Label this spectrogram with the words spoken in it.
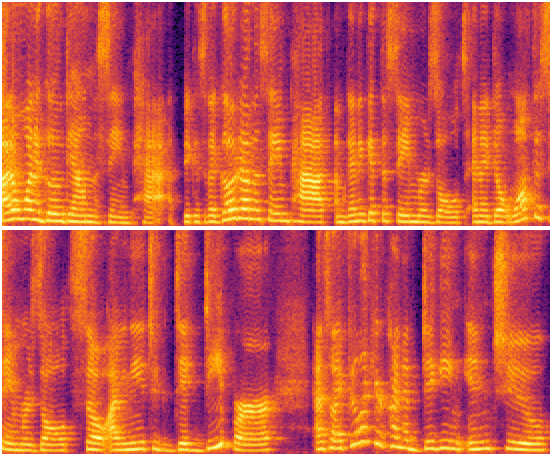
I don't want to go down the same path because if I go down the same path, I'm going to get the same results and I don't want the same results. So I need to dig deeper. And so I feel like you're kind of digging into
